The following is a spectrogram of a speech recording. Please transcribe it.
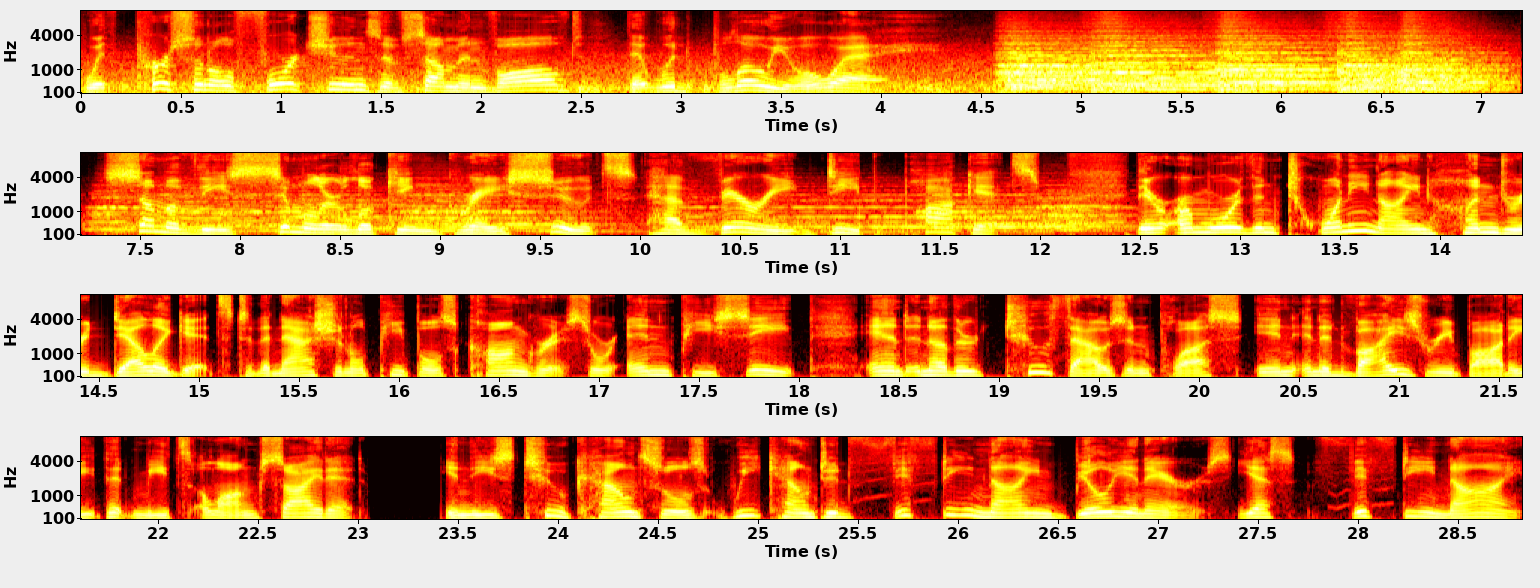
with personal fortunes of some involved that would blow you away. Some of these similar looking gray suits have very deep pockets. There are more than 2,900 delegates to the National People's Congress, or NPC, and another 2,000 plus in an advisory body that meets alongside it. In these two councils, we counted 59 billionaires. Yes, 59.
